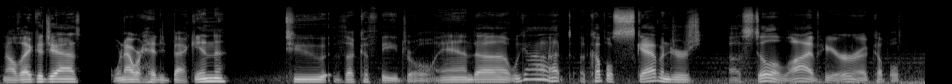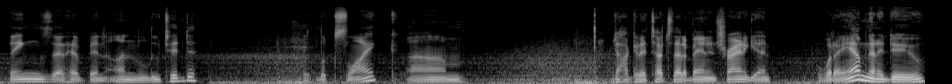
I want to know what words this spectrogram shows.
and all that good jazz. Well, now we're headed back in to the cathedral. And uh, we got a couple scavengers uh, still alive here, a couple things that have been unlooted. It looks like. Um, not going to touch that abandoned shrine again. But what I am going to do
